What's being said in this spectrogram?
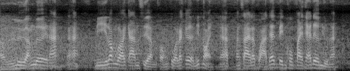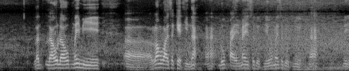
อเหลืองเลยนะนะฮะ มีร่องรอยการเสื่อมของตัวแลกเกอร์นิดหน่อยนะครับทางซ้ายและขวาได้เป็นโคมไฟแท้เดิมอยู่นะแล้วแล้วแล้วไม่มีร่องรอยสะเก็ดหินอะนะฮะลูกไปไม่สะดุดนิ้วไม่สะดุดมือนะฮะนี่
